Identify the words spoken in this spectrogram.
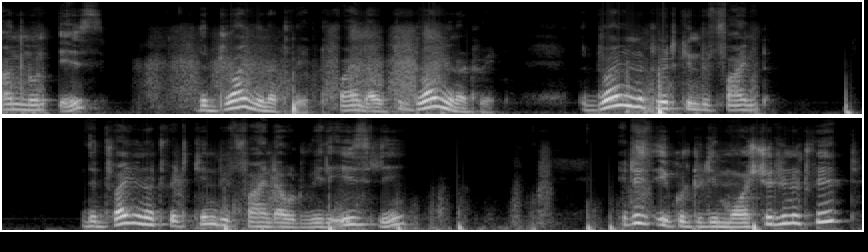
unknown is the dry unit weight. Find out the dry unit weight. The dry unit weight can be find the dry unit weight can be find out very easily it is equal to the moisture unit weight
